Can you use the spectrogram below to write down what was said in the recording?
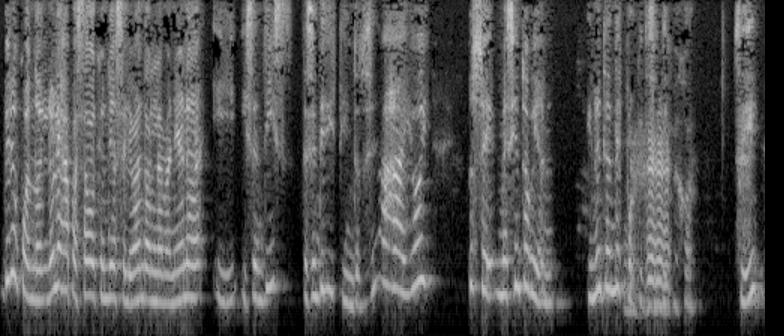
¿vieron cuando no les ha pasado que un día se levantan en la mañana y, sentís, te sentís distinto? Te sentís, ay, hoy, no sé, me siento bien. Y no entendés por qué te sentís mejor. ¿Sí?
